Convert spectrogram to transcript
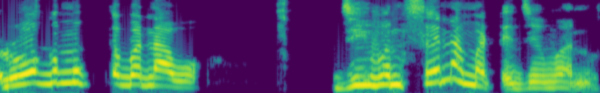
રોગમુક્ત બનાવો. જીવન શેના માટે જીવવાનું?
